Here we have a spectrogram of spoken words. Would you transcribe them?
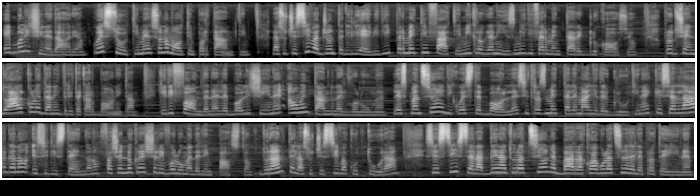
e bollicine d'aria. Quest'ultime sono molto importanti. La successiva aggiunta di lieviti permette infatti ai microorganismi di fermentare il glucosio, producendo alcol ed anidride carbonica, che diffonde nelle bollicine aumentandone il volume. L'espansione di queste bolle si trasmette alle maglie del glutine che si allargano e si distendono facendo crescere il volume del dell'impasto. Durante la successiva cottura si assiste alla denaturazione barra coagulazione delle proteine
